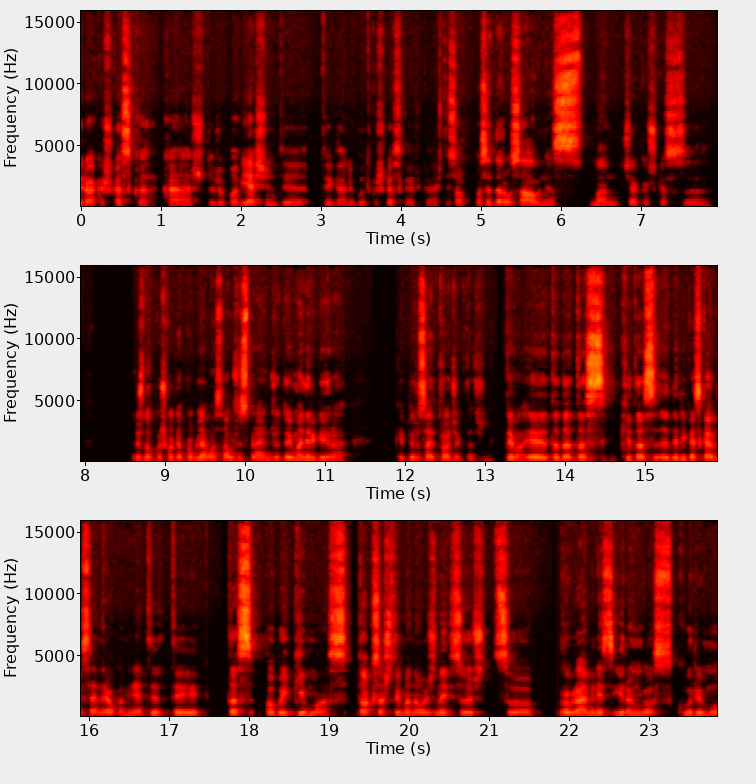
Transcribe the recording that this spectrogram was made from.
yra kažkas, ką, ką aš turiu paviešinti, tai gali būti kažkas, ką, ką aš tiesiog pasidarau savo, nes man čia kažkas, nežinau, kažkokią problemą savo išsprendžiu. Tai man irgi yra kaip ir side projectas, žinai. Tai va, tada tas kitas dalykas, ką visai norėjau paminėti, tai tas pabaigimas, toks, aš tai manau, žinai, su, su programinės įrangos kūrimu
